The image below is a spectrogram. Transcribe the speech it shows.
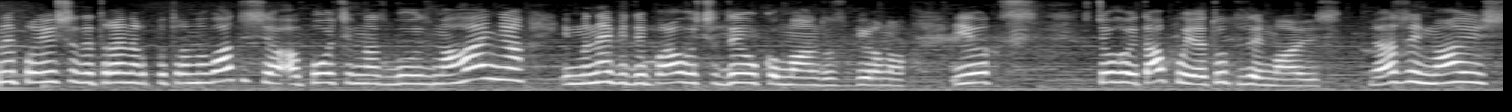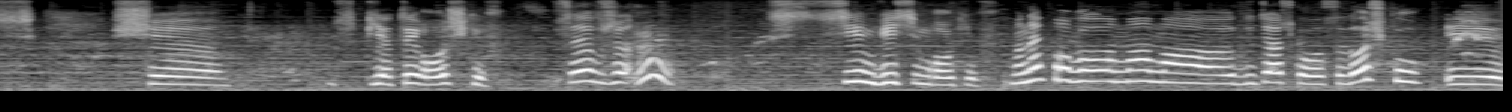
Мене привів сюди тренер потренуватися, а потім у нас були змагання, і мене відібрали сюди у команду збірну. І от з- цього етапу я тут займаюсь. Я займаюсь ще з п'яти років. Це вже ну, 7-8 років. Мене провела мама дитячого садочку і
